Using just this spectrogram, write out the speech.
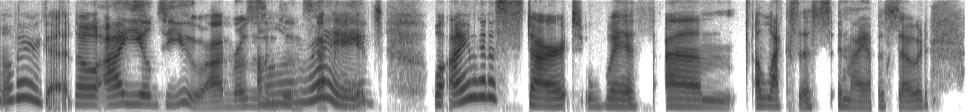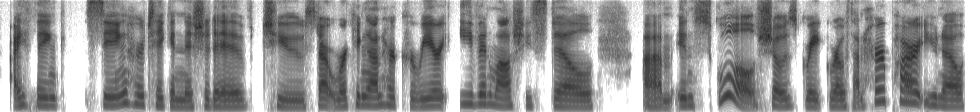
Oh, very good. so I yield to you on roses in bloom, All Stephanie. right. Well, I am going to start with um, Alexis in my episode. I think seeing her take initiative to start working on her career, even while she's still um, in school, shows great growth on her part. You know,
